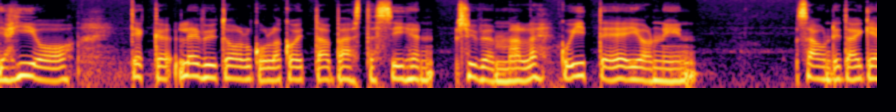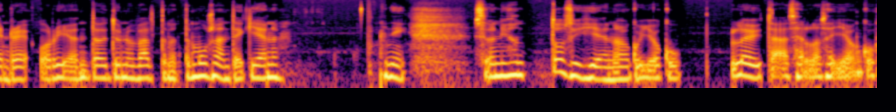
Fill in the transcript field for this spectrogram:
ja hioo. Tiedätkö, levytolkulla koittaa päästä siihen syvemmälle, kun itse ei ole niin soundi- tai genre-orientoitunut välttämättä musantekijänä. Niin se on ihan tosi hienoa, kun joku löytää sellaisen jonkun.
